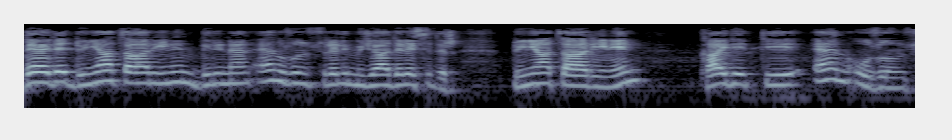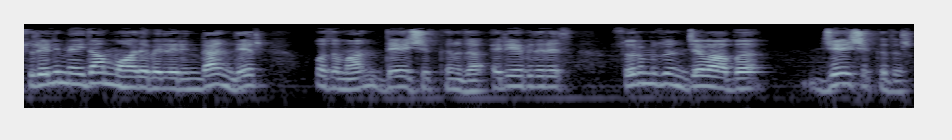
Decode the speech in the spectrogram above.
D'de dünya tarihinin bilinen en uzun süreli mücadelesidir. Dünya tarihinin kaydettiği en uzun süreli meydan muharebelerindendir. O zaman D şıkkını da eleyebiliriz. Sorumuzun cevabı C şıkkıdır.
